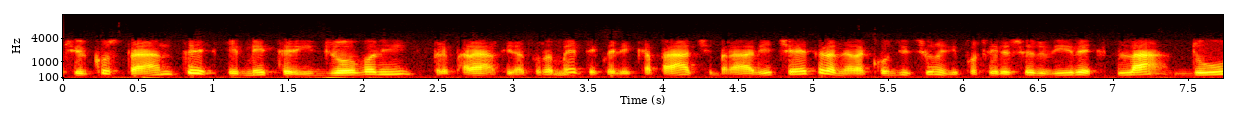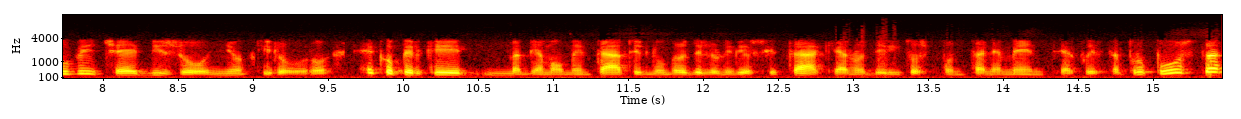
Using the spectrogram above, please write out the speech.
circostante e mettere i giovani preparati naturalmente, quelli capaci, bravi eccetera, nella condizione di poter servire là dove c'è bisogno di loro. Ecco perché abbiamo aumentato il numero delle università che hanno aderito spontaneamente a questa proposta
